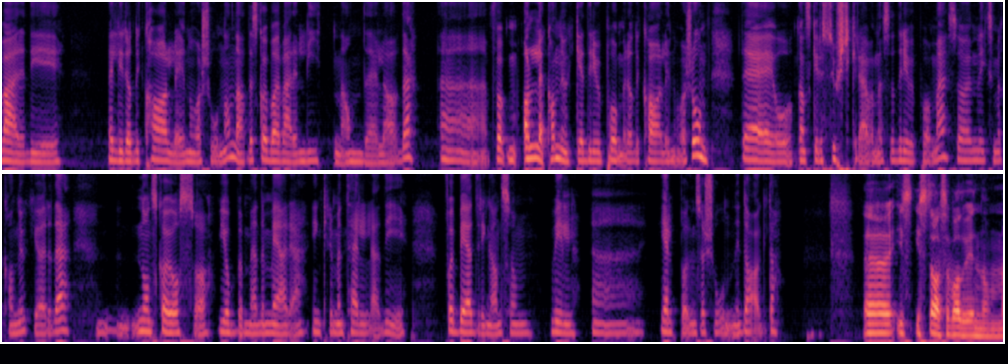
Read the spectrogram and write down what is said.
være de veldig radikale innovasjonene. Da. Det skal jo bare være en liten andel av det. Uh, for alle kan jo ikke drive på med radikal innovasjon. Det er jo ganske ressurskrevende å drive på med, så en virksomhet kan jo ikke gjøre det. Noen skal jo også jobbe med det mer inkrementelle, de forbedringene som vil uh, hjelpe organisasjonen i dag, da. Uh, I i stad var du innom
